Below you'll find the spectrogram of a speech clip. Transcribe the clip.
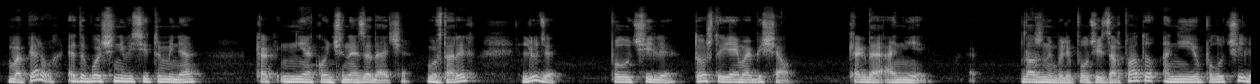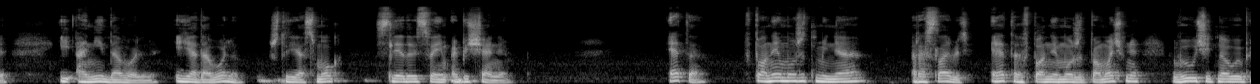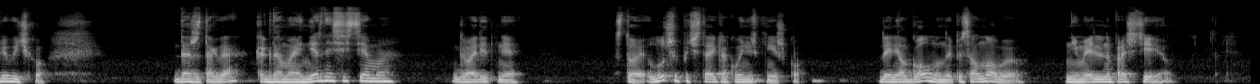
Во-первых, это больше не висит у меня как неоконченная задача. Во-вторых, люди получили то, что я им обещал. Когда они должны были получить зарплату, они ее получили. И они довольны. И я доволен, что я смог следовать своим обещаниям. Это вполне может меня расслабить. Это вполне может помочь мне выучить новую привычку. Даже тогда, когда моя нервная система говорит мне, стой, лучше почитай какую-нибудь книжку. Дэниел Голман написал новую. Немедленно прочти ее.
